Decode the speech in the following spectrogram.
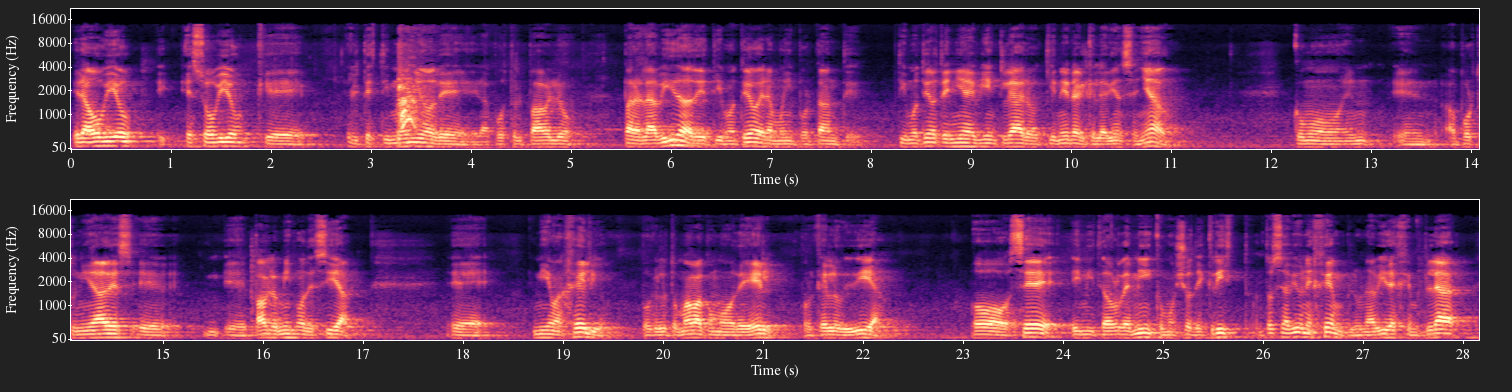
Era obvio, es obvio que el testimonio del apóstol Pablo para la vida de Timoteo era muy importante. Timoteo tenía bien claro quién era el que le había enseñado. Como en, oportunidades eh, eh, Pablo mismo decía, eh, mi evangelio, porque lo tomaba como de él, porque él lo vivía. O sé imitador de mí como yo de Cristo. Entonces había un ejemplo, una vida ejemplar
